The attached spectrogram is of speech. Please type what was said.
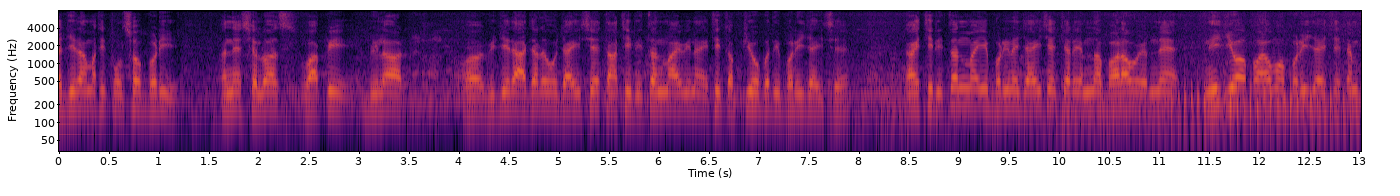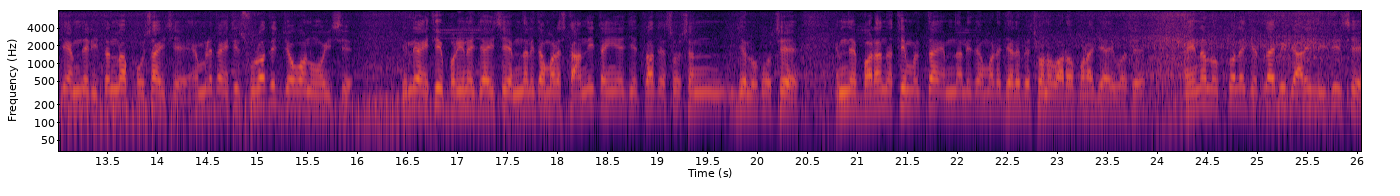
હજીરામાંથી તોલસો ભરી અને સેલવાસ વાપી, બિલાડ વિજેરા આજારો જાય છે. ત્યાંથી રિટર્નમાં આવીને અહીંથી તપકીઓ બધી ભરી જાય છે. અહીંથી રિટર્નમાં એ ભરીને જાય છે ત્યારે એમના ભાડાઓ એમને ની જેવા ભાડાઓમાં ભરી જાય છે તેમ તે એમને રિટર્નમાં પોસાય છે. એમણે તો અહીંથી સુરત જ જવાનું હોય છે. એટલે અહીંથી ભરીને જાય છે. એમના લીધે અમારે સ્થાનિક અહીંયા જે ત્રાત એસોસિએશન જે લોકો છે, એમને ભાડા નથી મળતા. એમના લીધે અમારે જ્યારે બેસવાનો વારો પણ આજે આવ્યો છે. અહીંના લોકોને જેટલા બી ગાડી લીધી છે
